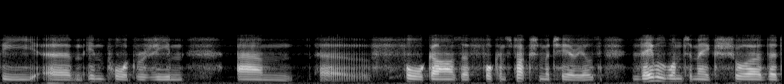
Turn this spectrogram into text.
the um, import regime um, uh, for Gaza for construction materials, they will want to make sure that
